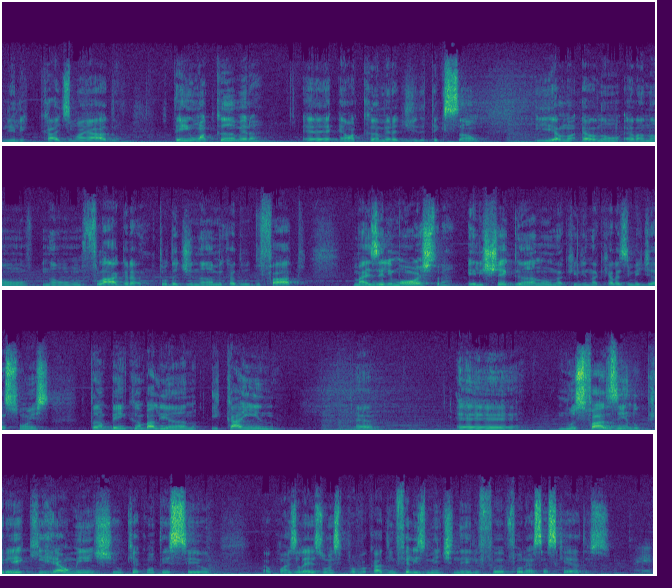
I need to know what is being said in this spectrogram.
onde ele cai desmaiado, tem uma câmera, é, é uma câmera de detecção, e ela, ela, não, ela não, não flagra toda a dinâmica do, do fato, mas ele mostra ele chegando naquele, naquelas imediações, também cambaleando e caindo. Né? É, nos fazendo crer que realmente o que aconteceu com as lesões provocadas, infelizmente, nele foi, foram essas quedas. É.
